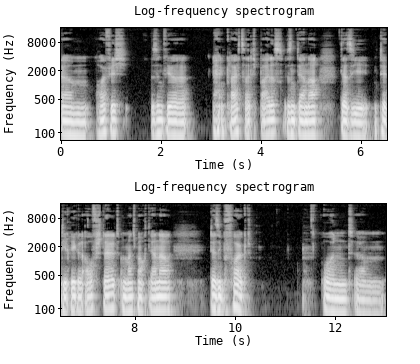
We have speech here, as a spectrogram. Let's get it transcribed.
Ähm, häufig sind wir gleichzeitig beides. Wir sind der Narr, der sie, der die Regel aufstellt und manchmal auch der Narr, der sie befolgt. Und ähm,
